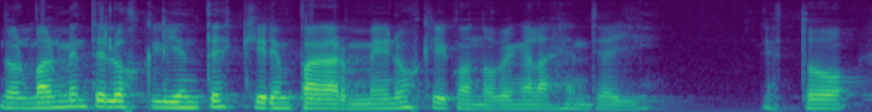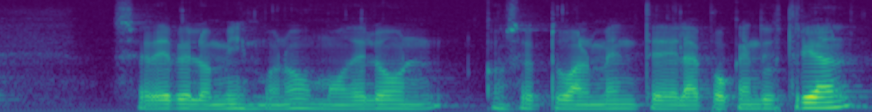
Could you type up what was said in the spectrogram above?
Normalmente los clientes quieren pagar menos que cuando venga la gente allí. Esto se debe lo mismo, ¿no? Un modelo conceptualmente de la época industrial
